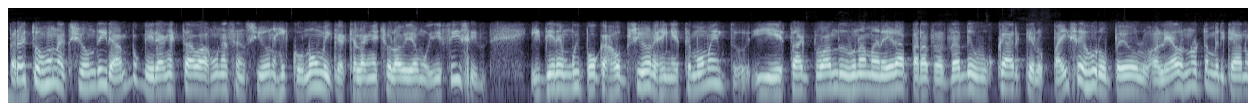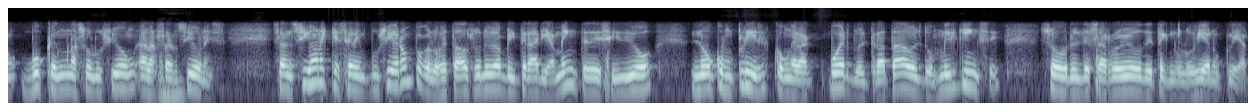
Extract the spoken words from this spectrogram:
pero esto es una acción de Irán porque Irán está bajo unas sanciones económicas que le han hecho la vida muy difícil y tiene muy pocas opciones en este momento. Y está actuando de una manera para tratar de buscar que los países europeos, los aliados norteamericanos busquen una solución a las sanciones sanciones que se le impusieron porque los Estados Unidos arbitrariamente decidió no cumplir con el acuerdo, el tratado del 2015 sobre el desarrollo de tecnología nuclear.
